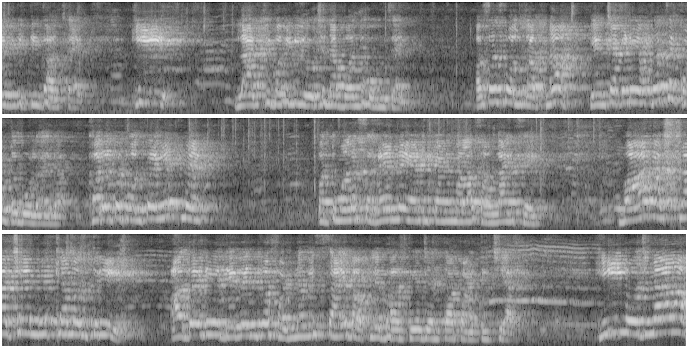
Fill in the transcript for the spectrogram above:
एक भीती घालतायत की लाडकी बहीण योजना बंद होऊन जाईल. असंच बोलतात ना? यांच्याकडे एवढंच आहे खोटं बोलायला. खरं तर बोलता येत नाही. पण तुम्हाला सगळ्यांना या ठिकाणी मला सांगायचंय. महाराष्ट्राचे मुख्यमंत्री आदरणीय देवेंद्र फडणवीस साहेब आपले भारतीय जनता पार्टीचे आहेत. ही योजना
